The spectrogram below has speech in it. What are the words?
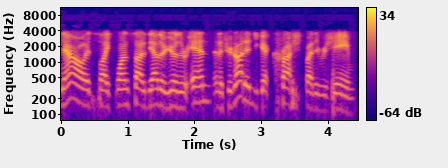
now it's like one side or the other. You're either in, and if you're not in, you get crushed by the regime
